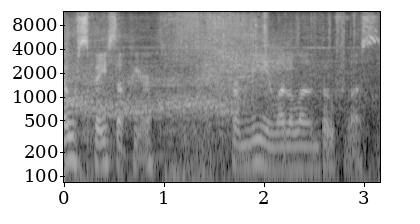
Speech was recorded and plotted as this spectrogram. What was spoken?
No space up here for me, let alone both of us.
